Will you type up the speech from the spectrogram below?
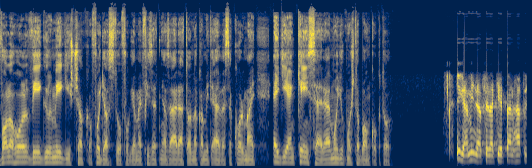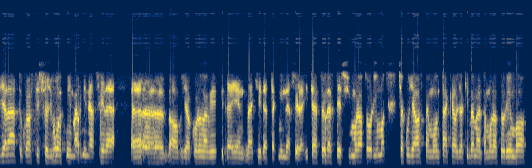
valahol végül mégiscsak a fogyasztó fogja megfizetni az árát annak, amit elvesz a kormány egy ilyen kényszerrel, mondjuk most a bankoktól. Igen, mindenféleképpen, hát ugye láttuk azt is, hogy volt mind már mindenféle a, ugye a koronavírus idején meghirdettek mindenféle hiteltörlesztési moratóriumot, csak ugye azt nem mondták el, hogy aki bement a moratóriumba,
